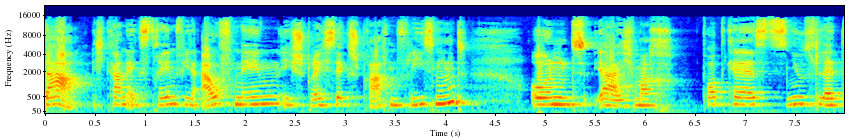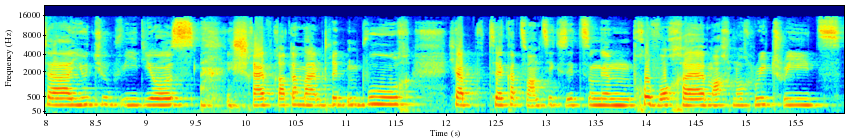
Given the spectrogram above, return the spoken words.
da. Ich kann extrem viel aufnehmen. Ich spreche sechs Sprachen fließend und ja, ich mache Podcasts, Newsletter, YouTube-Videos. Ich schreibe gerade an meinem dritten Buch. Ich habe circa 20 Sitzungen pro Woche, mache noch Retreats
